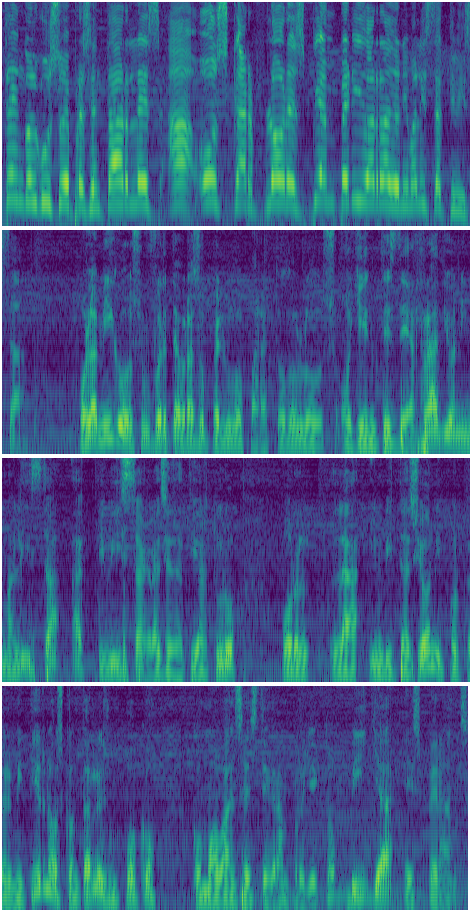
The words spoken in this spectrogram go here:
Tengo el gusto de presentarles a Oscar Flores. Bienvenido a Radio Animalista Activista. Hola amigos, un fuerte abrazo peludo para todos los oyentes de Radio Animalista Activista. Gracias a ti Arturo por la invitación y por permitirnos contarles un poco cómo avanza este gran proyecto Villa Esperanza.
